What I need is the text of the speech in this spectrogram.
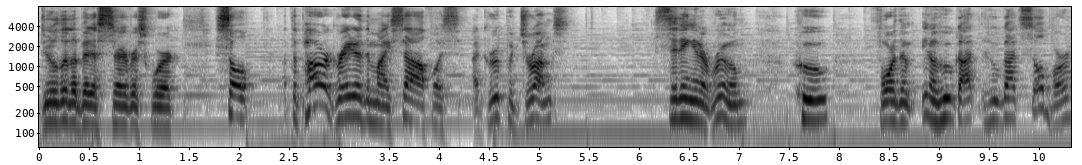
do a little bit of service work. So the power greater than myself was a group of drunks sitting in a room who for them, you know, who got who got sober,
